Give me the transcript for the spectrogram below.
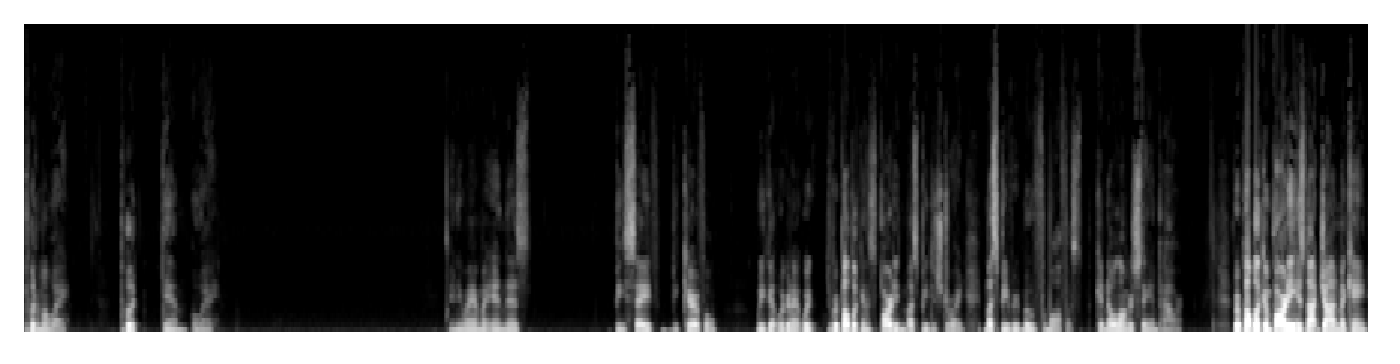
Put them away. Put them away. Anyway, I'm going to end this. Be safe. Be careful. We got. We're gonna. the Republicans Party must be destroyed. Must be removed from office. Can no longer stay in power. Republican Party is not John McCain.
